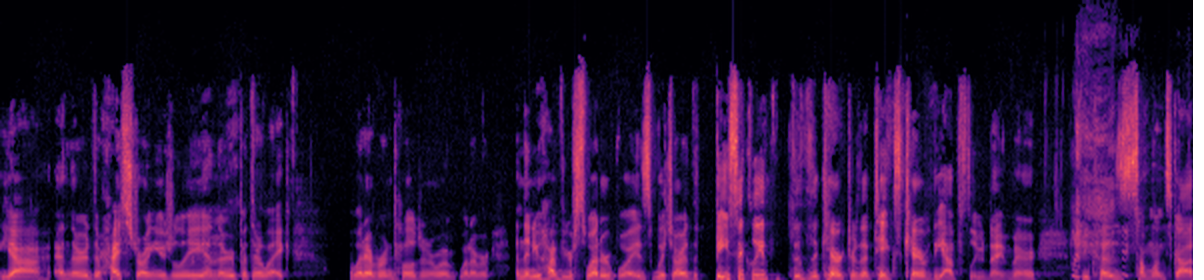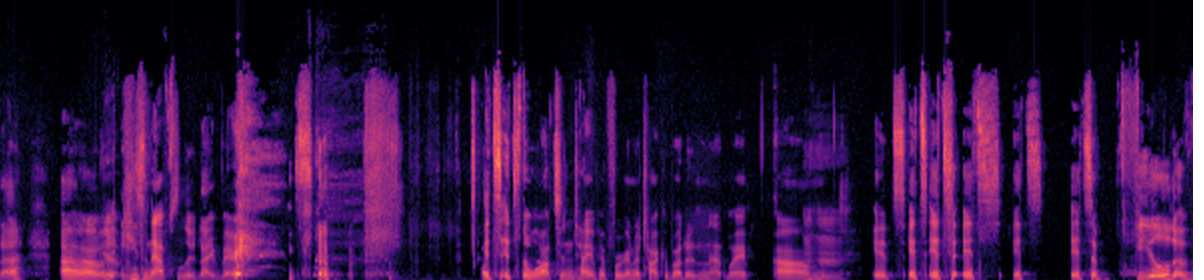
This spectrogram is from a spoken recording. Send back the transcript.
yeah, and they're they're high strung usually, Mhm. and they're but they're like whatever intelligent or whatever. And then you have your sweater boys, which are the basically the, the character that takes care of the absolute nightmare because someone's gotta. Um, Yeah. He's an absolute nightmare. so it's it's the Watson type if we're gonna talk about it in that way. Um, Mhm. it's it's it's it's it's it's a field of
